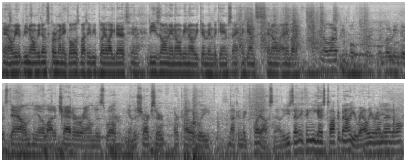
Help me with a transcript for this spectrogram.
you know, we, we know we don't score many goals, but if we play like that in D zone, you know, we know we can win the games against, you know, anybody. You know, a lot of people, when Logan goes down, you know, a lot of chatter around as well. You know, the Sharks are, are probably not going to make the playoffs now. Did you, is that anything you guys talk about? You rally around yeah. that at all?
